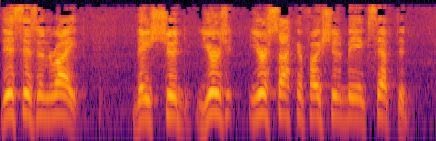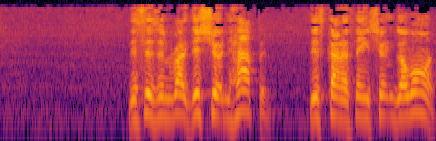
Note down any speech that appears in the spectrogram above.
This isn't right they should, your, your sacrifice should be accepted. This isn't right. This shouldn't happen. This kind of thing shouldn't go on.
